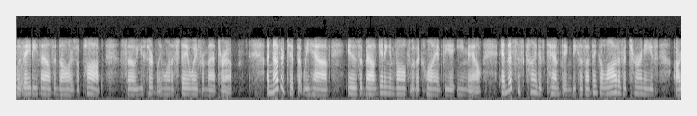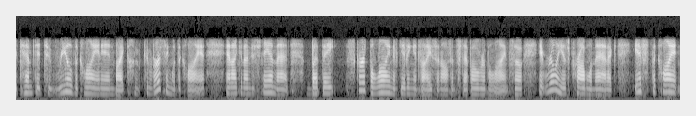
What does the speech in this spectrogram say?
was eighty thousand dollars a pop. So you certainly want to stay away from that trap. Another tip that we have is about getting involved with a client via email. And this is kind of tempting because I think a lot of attorneys are tempted to reel the client in by con- conversing with the client, and I can understand that, but they skirt the line of giving advice and often step over the line. So it really is problematic. If the client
